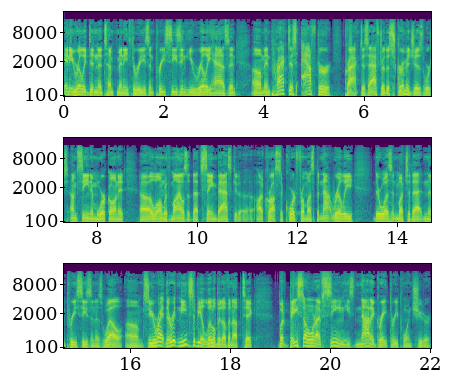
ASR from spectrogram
And he really didn't attempt many threes. In preseason, he really hasn't. Um, in practice, after practice, after the scrimmages, I'm seeing him work on it uh, along with Miles at that same basket uh, across the court from us, but not really there wasn't much of that in the preseason as well. Um, so you're right. There needs to be a little bit of an uptick, but based on what I've seen, he's not a great three point shooter.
